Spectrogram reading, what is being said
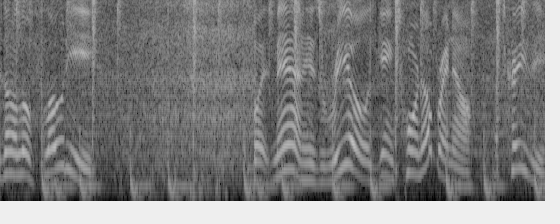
He's on a little floaty. But man, his reel is getting torn up right now. That's crazy.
